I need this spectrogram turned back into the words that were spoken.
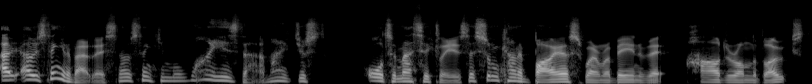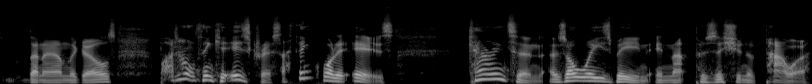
I, I was thinking about this and I was thinking, well, why is that? Am I just automatically, is there some kind of bias where am I being a bit harder on the blokes than I am the girls? But I don't think it is, Chris. I think what it is, Carrington has always been in that position of power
